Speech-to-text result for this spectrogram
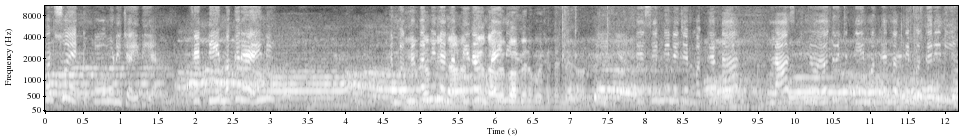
ਪਰਸੋਂ ਇੱਕ ਪੋ ਹੋਣੀ ਚਾਹੀਦੀ ਆ। ਫਿਰ 30 ਮੱਗਰ ਹੈ ਹੀ ਨਹੀਂ। ਤੇ ਮੱਗਰ ਦਾ ਮਹੀਨਾ 29 ਦਾ ਹੁੰਦਾ ਹੀ ਬਾਬੇ ਨੂੰ ਪੁੱਛ ਲੈਂਦੇ ਆ। ਤੇ ਇਸੇ ਮਹੀਨੇ ਜੇ ਮੱਗਰ ਦਾ ਲਾਸਟ ਮਹੀਨਾ ਹੋਇਆ ਉਹਦੇ ਵਿੱਚ 30 ਮੱਗਰ 29 ਮੱਗਰ ਹੀ ਨਹੀਂ ਆ।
